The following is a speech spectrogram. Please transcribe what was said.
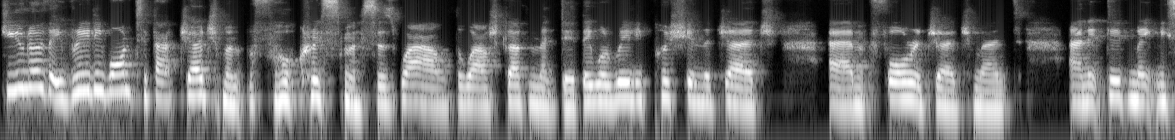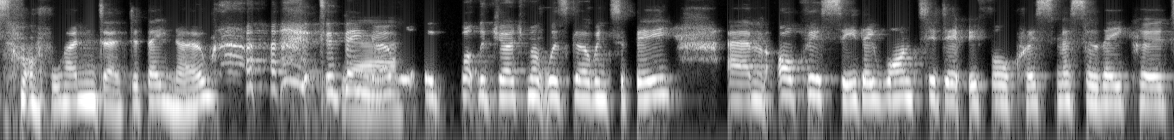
Do you know they really wanted that judgment before Christmas as well? The Welsh government did. They were really pushing the judge um, for a judgment. And it did make me sort of wonder did they know? did they know what the, what the, judgment was going to be? Um, obviously, they wanted it before Christmas so they could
